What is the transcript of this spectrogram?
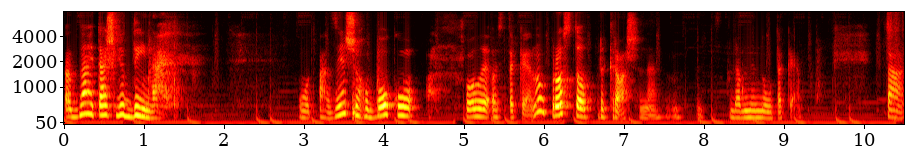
одна і та ж людина. От, а з іншого боку, поле ось таке. Ну, просто прикрашене. Давнину таке. Так.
